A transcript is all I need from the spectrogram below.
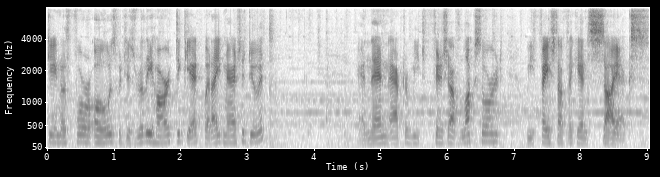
getting those four O's, which is really hard to get, but I managed to do it. And then after we finished off Luxord, we faced off against Saïx.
